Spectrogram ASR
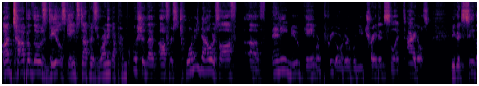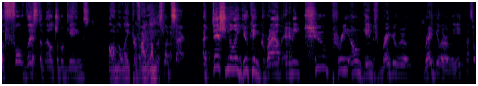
On top of those deals, GameStop is running a promotion that offers $20 off of any new game or pre-order when you trade in select titles. You can see the full list of eligible games on the link provided on this website. Additionally, you can grab any two pre-owned games regular, regularly, that's a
